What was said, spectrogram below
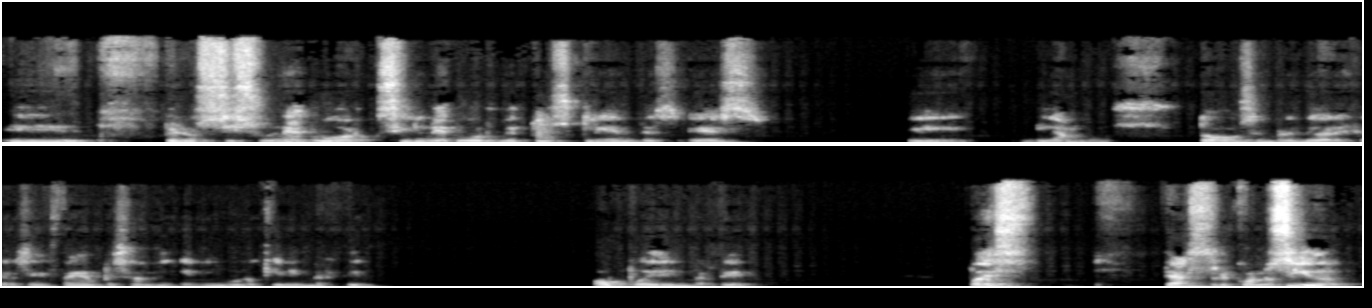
Eh, pero si su network, si el network de tus clientes es eh, digamos, todos emprendedores que recién están empezando y que ninguno quiere invertir o puede invertir, pues te has reconocido,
